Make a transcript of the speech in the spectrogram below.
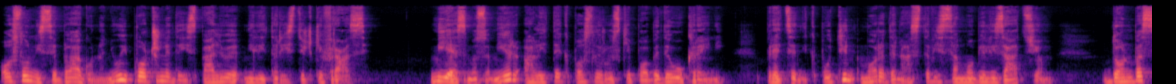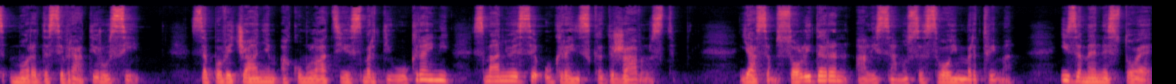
osloni se blago na nju i počne da ispaljuje militarističke fraze. Mi jesmo za mir, ali tek posle ruske pobede u Ukrajini. Predsednik Putin mora da nastavi sa mobilizacijom – Donbas mora da se vrati Rusiji. Sa povećanjem akumulacije smrti u Ukrajini smanjuje se ukrajinska državnost. Ja sam solidaran, ali samo sa svojim mrtvima. Iza mene stoje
